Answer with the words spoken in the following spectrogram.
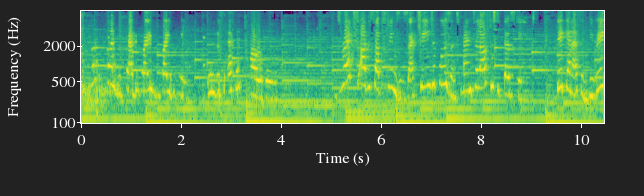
Can be categorized by the way in which affect our brain. Drugs are the substances that change a person's mental or physical state. They can affect the way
